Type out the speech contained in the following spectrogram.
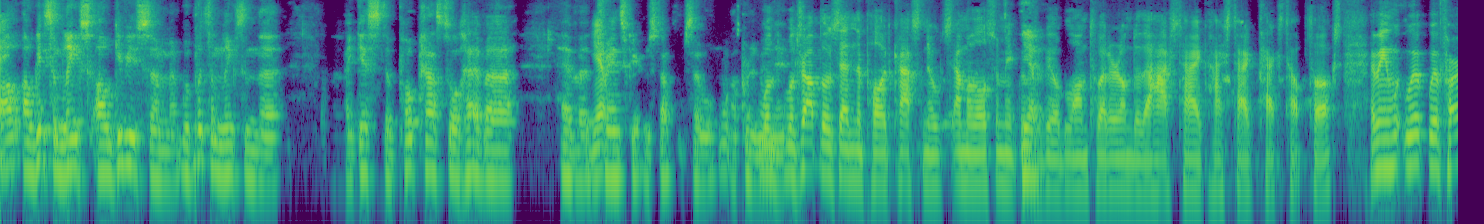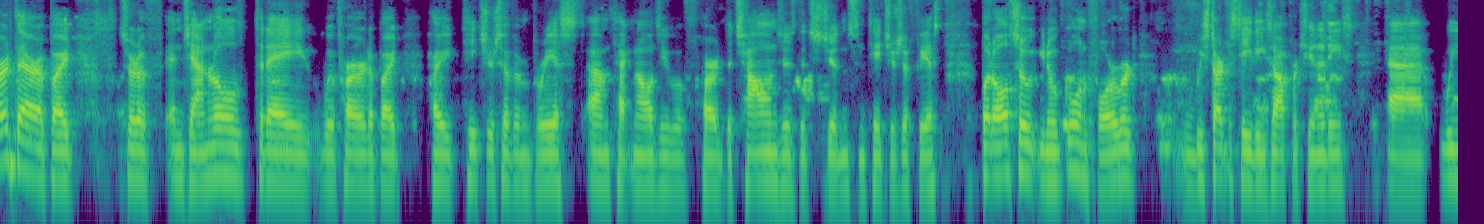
I'll I'll get some links. I'll give you some. We'll put some links in the. I guess the podcast will have a have a yep. transcript and stuff. So I'll put it we'll, in We'll drop those in the podcast notes and we'll also make those yep. available on Twitter under the hashtag, hashtag text help talks. I mean, we, we've heard there about sort of in general today, we've heard about how teachers have embraced um, technology. We've heard the challenges that students and teachers have faced, but also, you know, going forward, we start to see these opportunities. Uh, we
